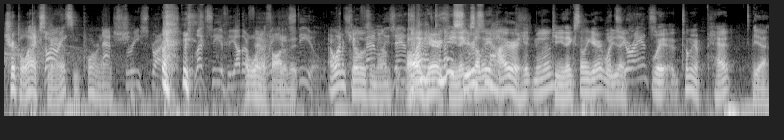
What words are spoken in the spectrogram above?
Triple X, man. Sorry. That's important. ass That's shit. three strikes. Let's see if the other I wouldn't have thought of it. steal. I want to kill your this announcer. Oh, Can I- Garrett, can can I you think of seriously something? hire a hitman? Can you think of something, Garrett? What What's do you think? Wait, tell me a pet. Yeah.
